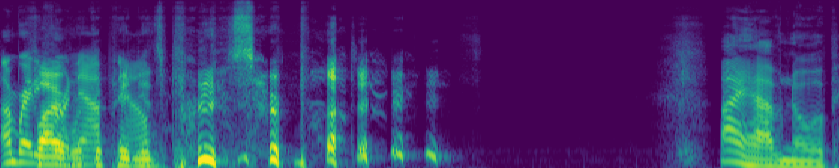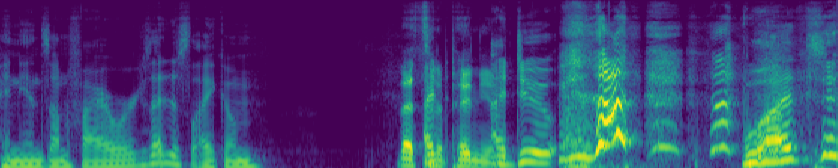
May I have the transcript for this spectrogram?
I'm ready for a firework nap opinions, producer Butter? I have no opinions on fireworks. I just like them. That's an I, opinion. I do. what?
